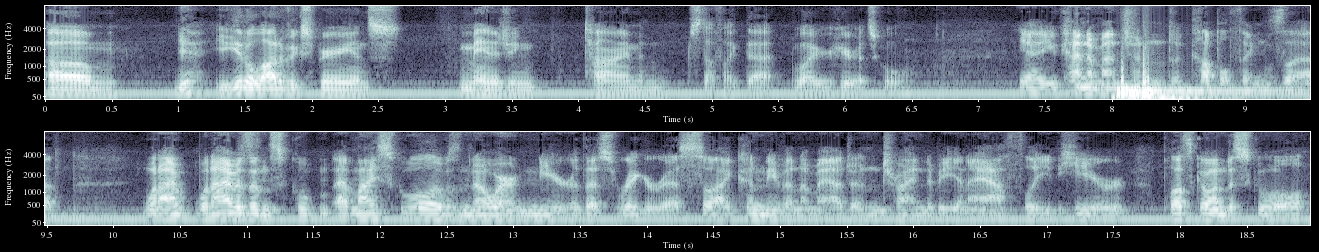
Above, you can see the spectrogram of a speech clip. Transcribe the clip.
um, yeah, you get a lot of experience managing time and stuff like that while you're here at school. Yeah, you kind of mentioned a couple things that when I when I was in school at my school, it was nowhere near this rigorous. So I couldn't even imagine trying to be an athlete here, plus going to school,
